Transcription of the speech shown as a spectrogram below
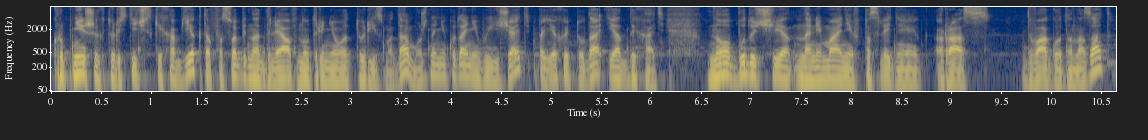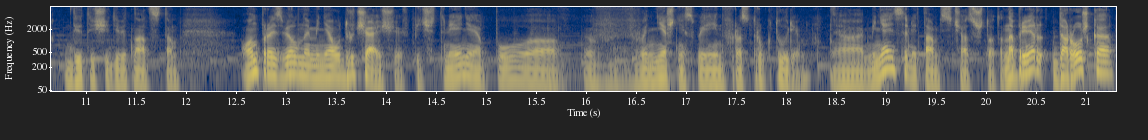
крупнейших туристических объектов, особенно для внутреннего туризма. Да, можно никуда не выезжать, поехать туда и отдыхать. Но будучи на Лимане в последний раз два года назад, в 2019 он произвел на меня удручающее впечатление по внешней своей инфраструктуре. А, меняется ли там сейчас что-то? Например, дорожка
